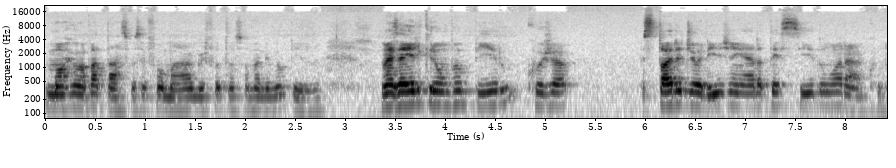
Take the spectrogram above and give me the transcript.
morre o avatar se você for mago e for transformado em vampiro. né? Mas aí ele criou um vampiro cuja história de origem era ter sido um oráculo.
